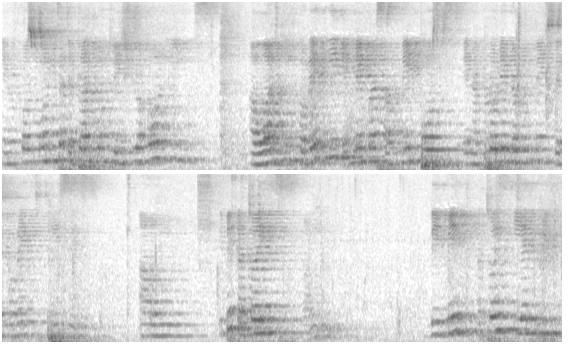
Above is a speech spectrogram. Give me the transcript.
and of course monitor the platform to ensure all links are working correctly and members have made posts and uploaded documents to the correct places. Um, they make a choice, they make a twice yearly review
